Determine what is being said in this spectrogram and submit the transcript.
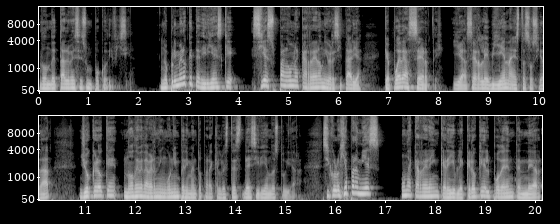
donde tal vez es un poco difícil? Lo primero que te diría es que si es para una carrera universitaria que puede hacerte y hacerle bien a esta sociedad, yo creo que no debe de haber ningún impedimento para que lo estés decidiendo estudiar. Psicología para mí es una carrera increíble. Creo que el poder entender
